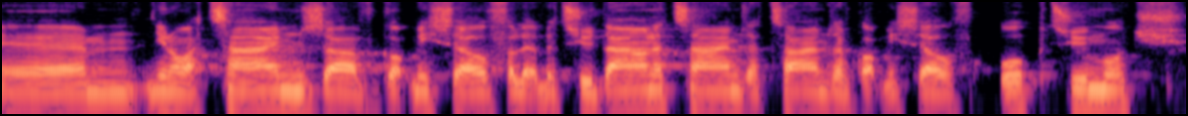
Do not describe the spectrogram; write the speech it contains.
um, you know, at times I've got myself a little bit too down. At times, at times I've got myself up too much.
